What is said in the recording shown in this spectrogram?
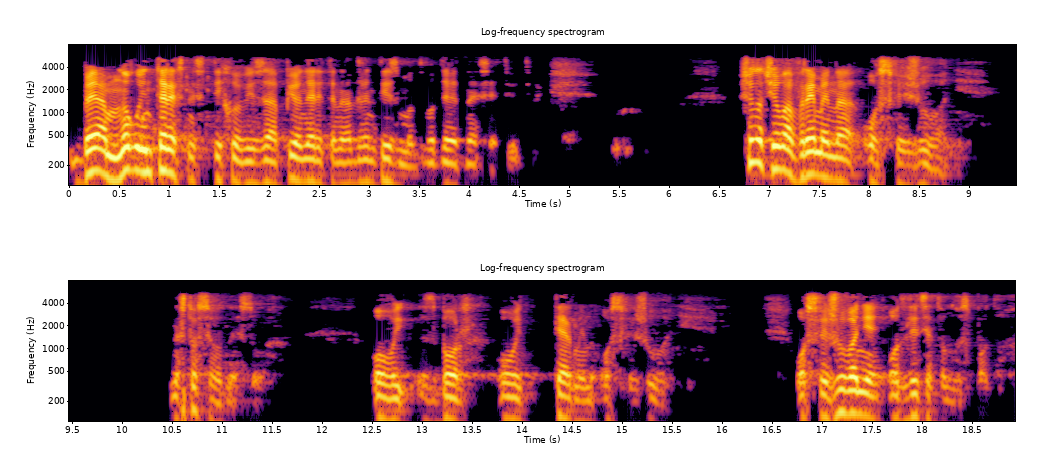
беа многу интересни стихови за пионерите на адвентизмот во 19 век. Што значи ова време на освежување? На што се однесува? Овој збор, овој термин освежување. Освежување од лицето Господово.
